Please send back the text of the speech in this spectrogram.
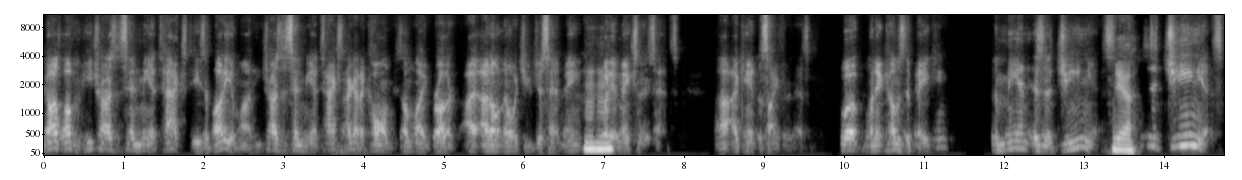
God love him. He tries to send me a text. He's a buddy of mine. He tries to send me a text. I got to call him because I'm like, brother, I, I don't know what you just sent me, Mhm. but it makes no sense. Uh, I can't decipher this. But when it comes to baking, the man is a genius. Yeah. He's a genius.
